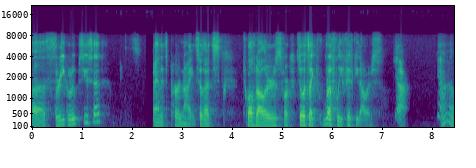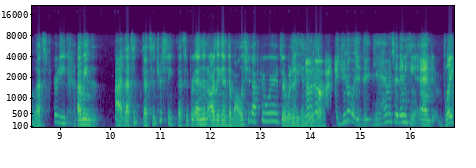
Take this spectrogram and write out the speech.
Uh, three groups, you said, and it's per night. So that's twelve dollars for. So it's like roughly fifty dollars. Yeah, Yeah. Oh, that's pretty. I mean, I, that's that's interesting. That's super. And then, are they going to demolish it afterwards, or what are they going to no, do? no. I- You know, they, they haven't said anything. And Blake,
